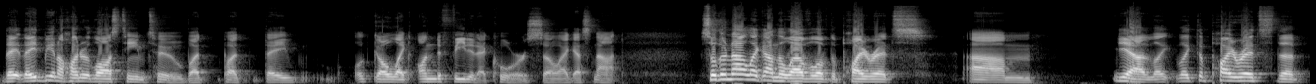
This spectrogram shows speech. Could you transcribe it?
they they'd be an hundred loss team too. But but they go like undefeated at Coors, so I guess not. So they're not like on the level of the Pirates. Um, yeah, like like the Pirates, the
